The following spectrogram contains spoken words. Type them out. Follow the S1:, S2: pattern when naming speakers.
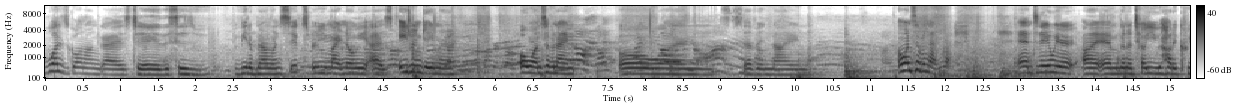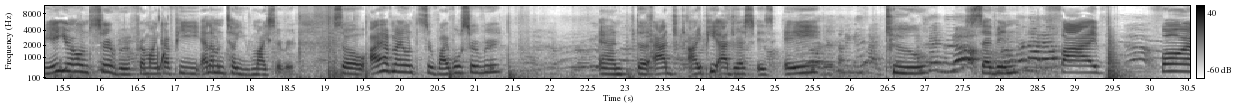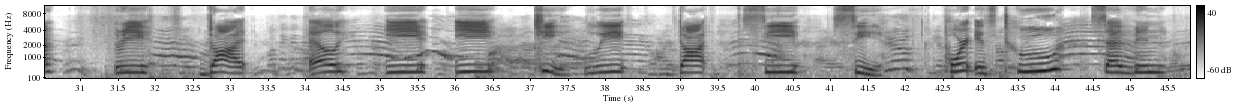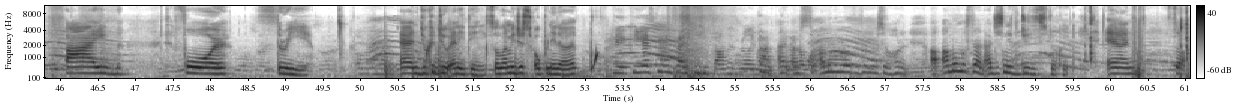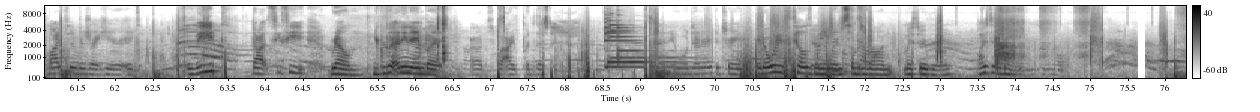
S1: What is going on, guys? Today, this is VW916, or you might know me as Adrian Gamer 0179 0179 0179, yeah. And today we are, I am gonna tell you how to create your own server from Minecraft PE, and I'm gonna tell you my server. So I have my own survival server, and the ad, IP address is A two seven five four three dot L E E T Lee dot C C. Port is two seven five four three. And you can do anything. So let me just open it up.
S2: Hey, can you guys come inside since Jonathan's really bad?
S1: I, I'm, still, I'm in the middle of the video, so hold on. Uh, I'm almost done. I just need to do this real quick. And so my server's right here. It's leet.cc realm. You can put any name, but that's what I put this. And it will generate the train. It always tells me when somebody's on my server. Why is it night?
